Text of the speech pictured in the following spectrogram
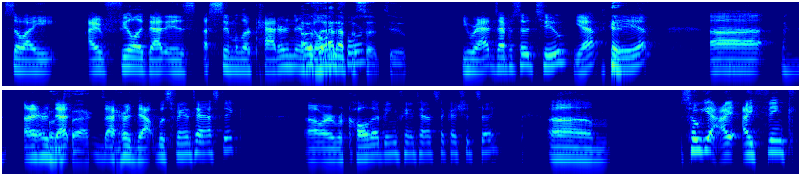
So I I feel like that is a similar pattern they're I was going at for. episode two. You were at episode two, yeah, yeah, yeah. yeah. Uh, I heard Fun that. fact. I heard that was fantastic, uh, or I recall that being fantastic. I should say. Um, so yeah, I I think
